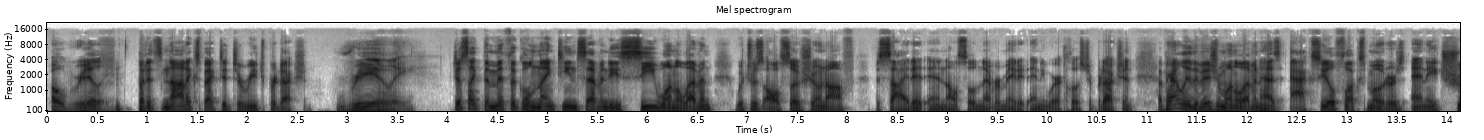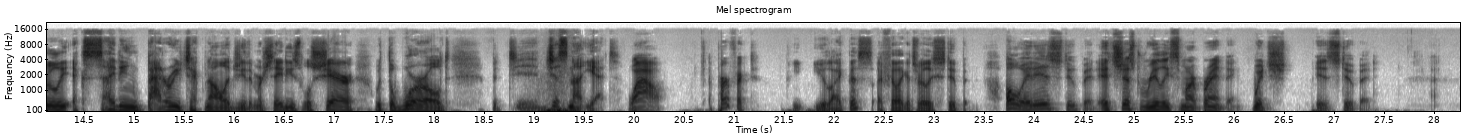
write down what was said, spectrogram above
Oh, really? but it's not expected to reach production. really? Just like the mythical 1970s C111, which was also shown off beside it and also never made it anywhere close to production. Apparently, the Vision 111 has axial flux motors and a truly exciting battery technology that Mercedes will share with the world, but uh, just not yet. Wow. Perfect. You like this? I feel like it's really stupid. Oh, it is stupid. It's just really smart branding, which is stupid.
